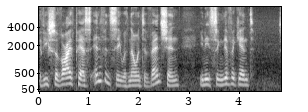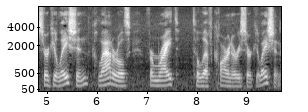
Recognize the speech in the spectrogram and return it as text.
If you survive past infancy with no intervention, you need significant circulation, collaterals, from right to left coronary circulation.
